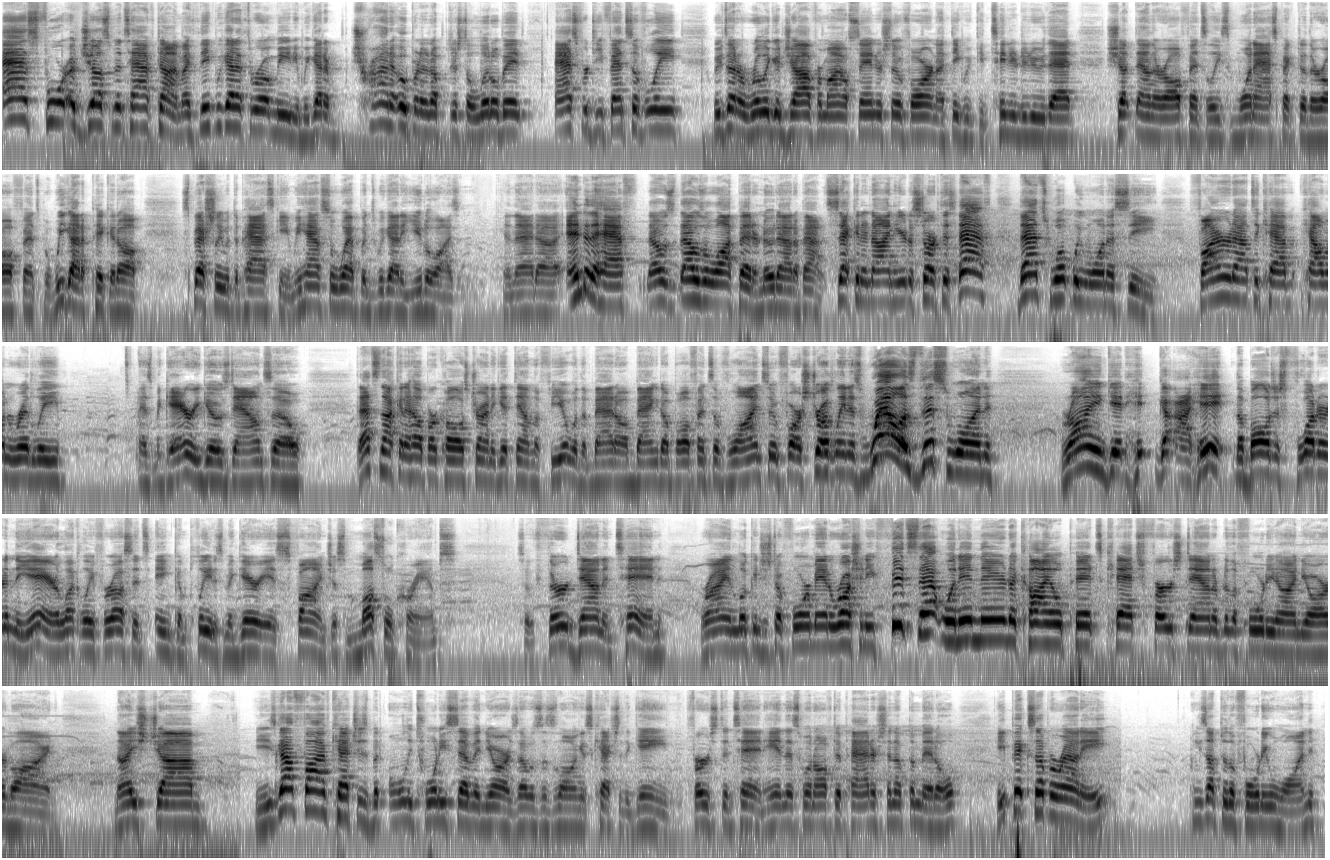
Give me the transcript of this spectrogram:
As for adjustments halftime, I think we got to throw a medium. We got to try to open it up just a little bit. As for defensively, we've done a really good job for Miles Sanders so far, and I think we continue to do that. Shut down their offense, at least one aspect of their offense, but we got to pick it up, especially with the pass game. We have some weapons. We got to utilize them. And that uh, end of the half, that was that was a lot better, no doubt about it. Second and nine here to start this half. That's what we want to see. Fire it out to Cav- Calvin Ridley as McGary goes down. So that's not going to help our calls trying to get down the field with a bad, uh, banged up offensive line so far, struggling as well as this one. Ryan get hit, got hit. The ball just fluttered in the air. Luckily for us, it's incomplete as McGary is fine, just muscle cramps. So third down and 10. Ryan looking just a four-man rush, and he fits that one in there to Kyle Pitts. Catch first down up to the 49-yard line. Nice job. He's got five catches, but only 27 yards. That was his longest catch of the game. First and 10. Hand this one off to Patterson up the middle. He picks up around eight. He's up to the 41. And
